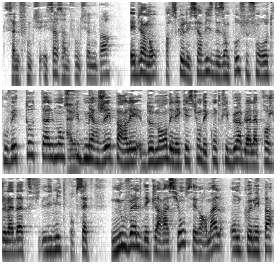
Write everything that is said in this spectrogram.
Ça ne fonctionne et ça, ça ne fonctionne pas? Eh bien non, parce que les services des impôts se sont retrouvés totalement Ah oui. submergés par les demandes et les questions des contribuables à l'approche de la date limite pour cette nouvelle déclaration. C'est normal, on ne connaît pas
